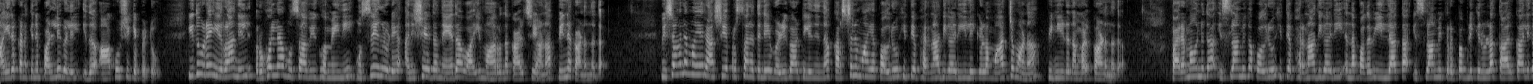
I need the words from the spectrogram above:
ആയിരക്കണക്കിന് പള്ളികളിൽ ഇത് ആഘോഷിക്കപ്പെട്ടു. ഇതോടെ ഇറാനിൽ റുഹല്ല മുസാവി ഖൊമേനി മുസ്ലിങ്ങളുടെ അനിഷേധ നേതാവായി മാറുന്ന കാഴ്ചയാണ് പിന്നെ കാണുന്നത്. വിശാലമായ രാഷ്ട്രീയ പ്രസ്ഥാനത്തിന്റെ വഴികാട്ടിയിൽ നിന്ന് കർശനമായ പൗരോഹിത്യ ഭരണാധികാരിയിലേക്കുള്ള മാറ്റമാണ് പിന്നീട് നമ്മൾ കാണുന്നത്. പരമോന്നത ഇസ്ലാമിക പൗരോഹിത്യ ഭരണാധികാരി എന്ന പദവിയില്ലാത്ത ഇസ്ലാമിക് റിപ്പബ്ലിക്കിനുള്ള താൽക്കാലിക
